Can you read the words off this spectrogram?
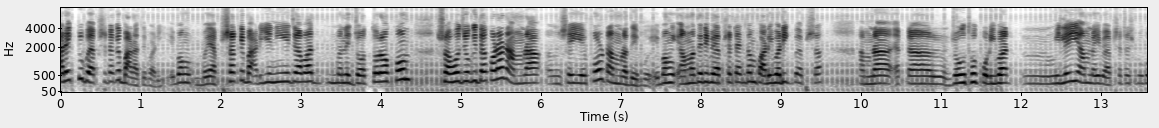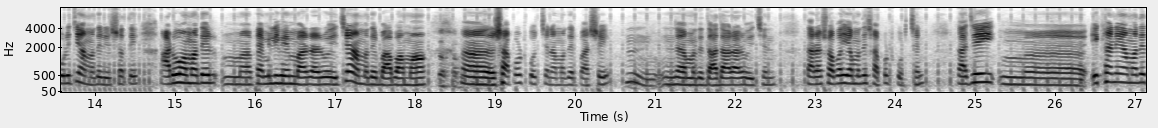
আরেকটু ব্যবসাটাকে বাড়াতে পারি এবং ব্যবসাকে বাড়িয়ে নিয়ে যাওয়ার মানে যত রকম সহযোগিতা করার আমরা, সেই এফোর্ট আমরা দেব এবং আমাদের এই ব্যবসাটা একদম পারিবারিক ব্যবসা আমরা একটা যৌথ পরিবার মিলেই আমরা এই ব্যবসাটা শুরু করেছি। আমাদের এর সাথে আরও আমাদের ফ্যামিলি মেম্বাররা রয়েছে। আমাদের বাবা মা সাপোর্ট করছেন আমাদের পাশে। হুম আমাদের দাদারা রয়েছেন। তারা সবাই আমাদের সাপোর্ট করছেন। কাজেই এখানে আমাদের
